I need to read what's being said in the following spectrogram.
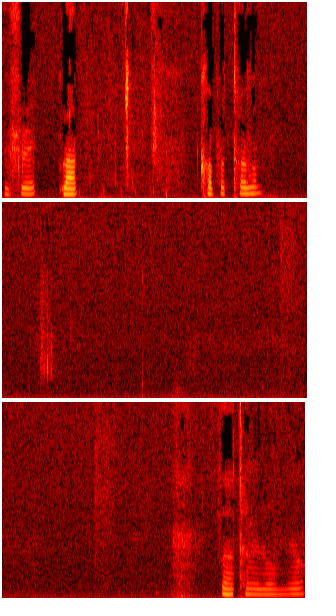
Şurayı, şurayı lan kapatalım. Zaten öyle olmuyor.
